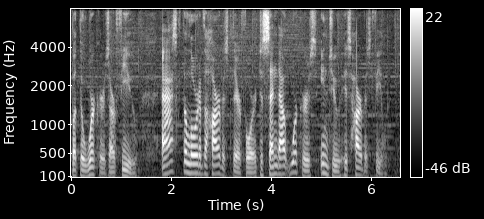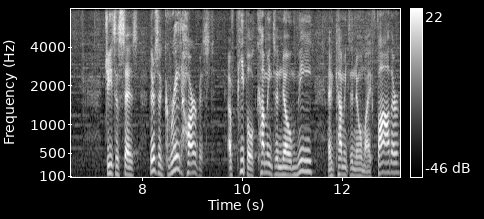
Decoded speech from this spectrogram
but the workers are few. Ask the Lord of the harvest, therefore, to send out workers into his harvest field. Jesus says, There's a great harvest of people coming to know me and coming to know my Father.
